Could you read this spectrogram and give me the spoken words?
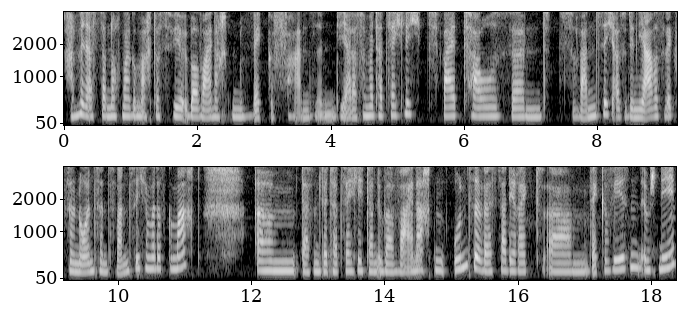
haben wir das dann nochmal gemacht, dass wir über Weihnachten weggefahren sind. Ja, das haben wir tatsächlich 2020, also den Jahreswechsel 1920 haben wir das gemacht. Ähm, da sind wir tatsächlich dann über Weihnachten und Silvester direkt ähm, weg gewesen im Schnee.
